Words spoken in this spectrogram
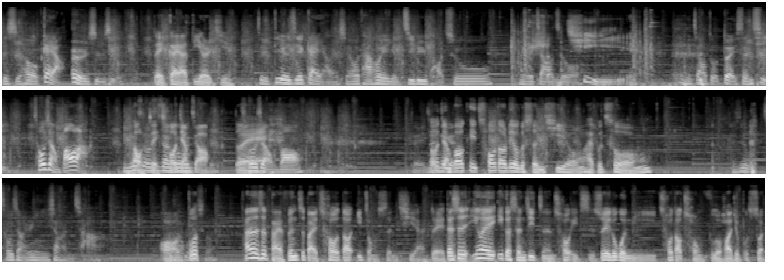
的时候，盖亚二是不是？对盖亚第二阶对，第二阶盖亚的时候，它会有几率跑出那个叫做神器，那个叫做对神器抽奖包啦。你那时哦对，候是这样抽奖包跟我讲的，，对，抽奖包。对，抽奖包。可以抽到六个神器哦，还不错哦。可是我抽奖运一向很差。哦，不不知道为什么它那是百分之百抽到一种神器啊，对。但是因为一个神器只能抽一次，所以如果你抽到重复的话就不算。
